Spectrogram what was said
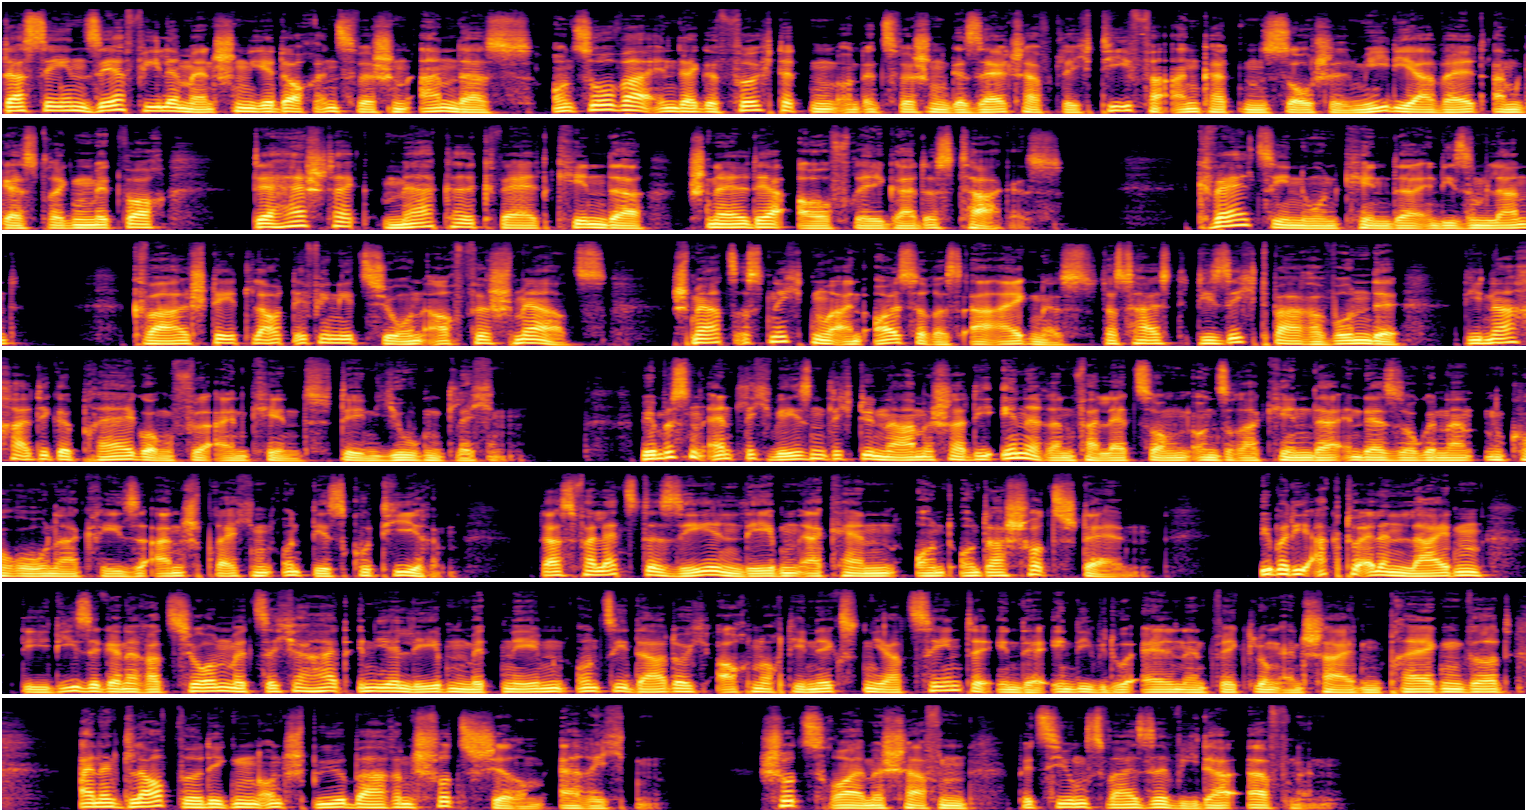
Das sehen sehr viele Menschen jedoch inzwischen anders, und so war in der gefürchteten und inzwischen gesellschaftlich tief verankerten Social-Media-Welt am gestrigen Mittwoch der Hashtag Merkel quält Kinder schnell der Aufreger des Tages. Quält sie nun Kinder in diesem Land? Qual steht laut Definition auch für Schmerz, Schmerz ist nicht nur ein äußeres Ereignis, das heißt die sichtbare Wunde, die nachhaltige Prägung für ein Kind, den Jugendlichen. Wir müssen endlich wesentlich dynamischer die inneren Verletzungen unserer Kinder in der sogenannten Corona-Krise ansprechen und diskutieren, das verletzte Seelenleben erkennen und unter Schutz stellen. Über die aktuellen Leiden, die diese Generation mit Sicherheit in ihr Leben mitnehmen und sie dadurch auch noch die nächsten Jahrzehnte in der individuellen Entwicklung entscheidend prägen wird, einen glaubwürdigen und spürbaren Schutzschirm errichten, Schutzräume schaffen bzw. wieder öffnen.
